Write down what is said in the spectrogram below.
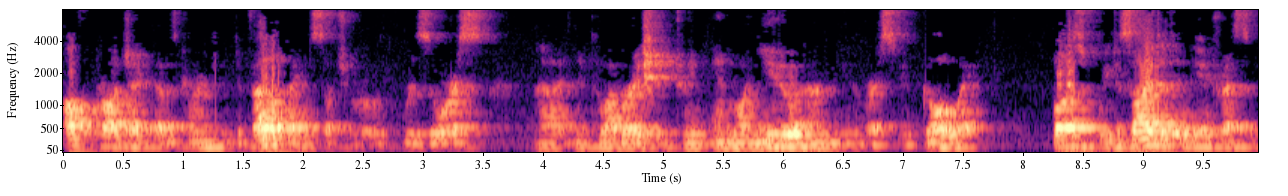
of a project that is currently developing such a resource uh, in a collaboration between NYU and the University of Galway. But we decided in the interest of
